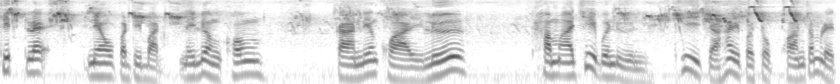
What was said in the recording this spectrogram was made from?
คิดและแนวปฏิบัติในเรื่องของ การเลี้ยงควาย หรือทำอาชีพอื่นๆ ที่จะให้ประสบความสำเร็จ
